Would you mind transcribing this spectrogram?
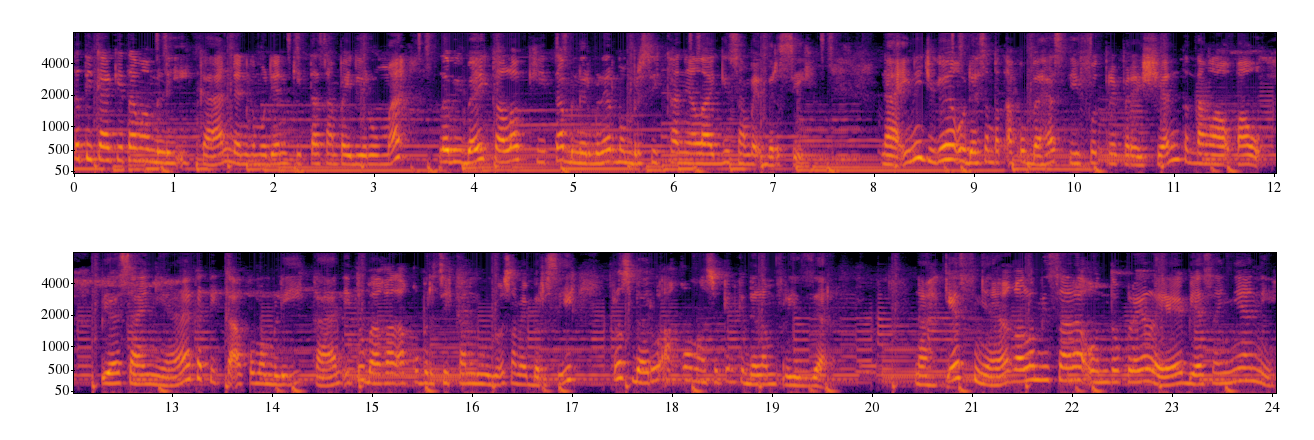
ketika kita membeli ikan dan kemudian kita sampai di rumah, lebih baik kalau kita benar-benar membersihkannya lagi sampai bersih. Nah, ini juga yang udah sempat aku bahas di food preparation tentang lauk pauk. Biasanya ketika aku membeli ikan, itu bakal aku bersihkan dulu sampai bersih, terus baru aku masukin ke dalam freezer. Nah, case-nya kalau misalnya untuk lele, biasanya nih,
